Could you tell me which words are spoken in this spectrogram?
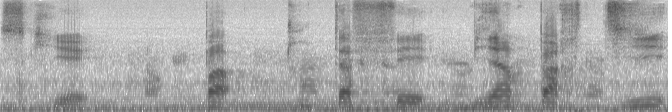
Ce qui est pas tout à fait bien parti.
